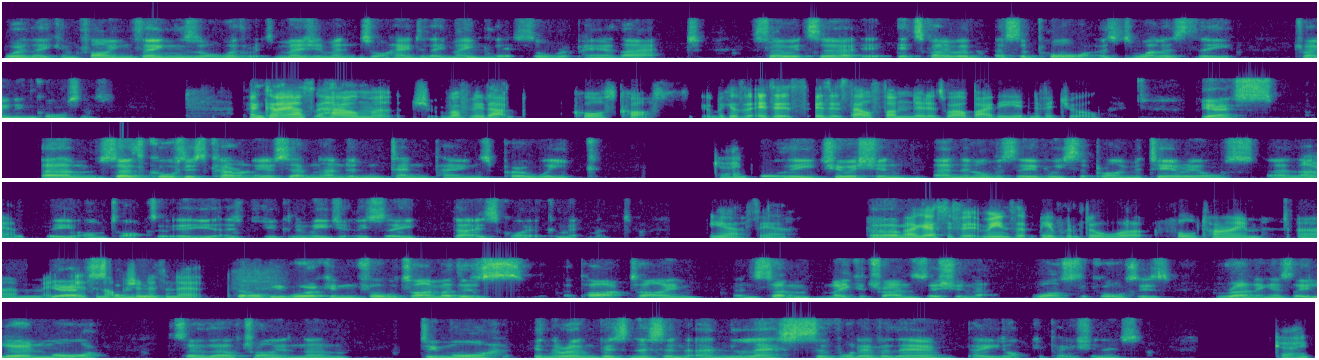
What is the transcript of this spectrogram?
where they can find things or whether it's measurements or how do they make Mhm. this or repair that. So it's a it's kind of a, a support as well as the training courses. And can I ask how much roughly that course costs? Because is it is it self funded as well by the individual? Yes. Um, so the course is currently are seven hundred and ten pounds per week. Okay. for the tuition, and then obviously if we supply materials, uh, that Yeah. would be on top. So it, as you can immediately see, that is quite a commitment. Yes. Yeah. Um, I guess if it means that people can still work full time, um, it Yeah, is an option, will- isn't it? some will be working full time, others part time, and some make a transition whilst the course is running as they learn more. So they'll try and um, do more in their own business and, and less of whatever their paid occupation is. Okay.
